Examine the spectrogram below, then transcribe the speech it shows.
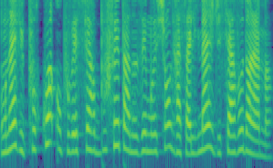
On a vu pourquoi on pouvait se faire bouffer par nos émotions grâce à l'image du cerveau dans la main.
